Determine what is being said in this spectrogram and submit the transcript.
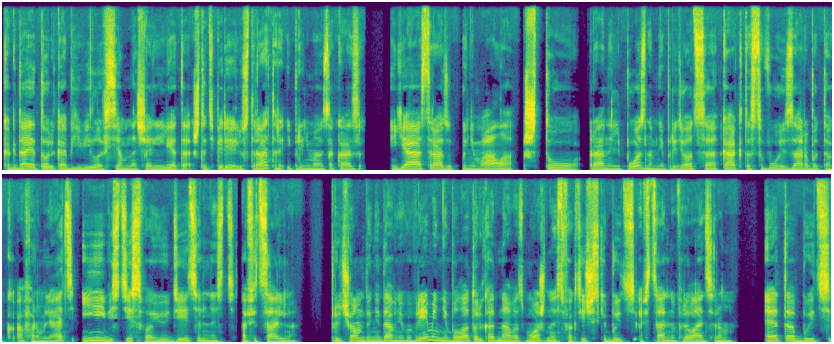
Когда я только объявила всем в начале лета, что теперь я иллюстратор и принимаю заказы, я сразу понимала, что рано или поздно мне придется как-то свой заработок оформлять и вести свою деятельность официально. Причем до недавнего времени была только одна возможность фактически быть официальным фрилансером. Это быть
